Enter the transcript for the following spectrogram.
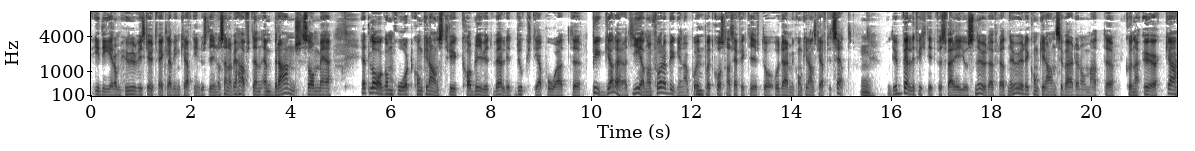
idéer om hur vi ska utveckla vindkraftindustrin. Och sen har vi haft en, en bransch som med ett lagom hårt konkurrenstryck har blivit väldigt duktiga på att eh, bygga det här, att genomföra byggena på, ett, på ett kostnadseffektivt och, och därmed konkurrenskraftigt sätt. Och det är väldigt viktigt för Sverige just nu därför att nu är det konkurrens i världen om att eh, kunna öka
